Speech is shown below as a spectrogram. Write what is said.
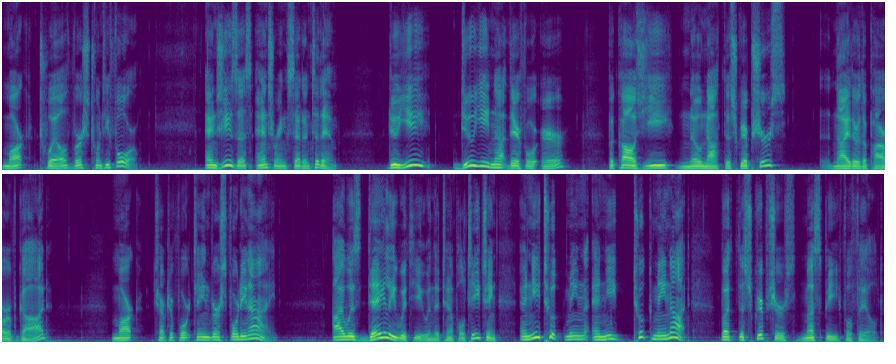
Mark 12 verse 24. And Jesus answering said unto them, Do ye do ye not therefore err, because ye know not the scriptures, neither the power of God? Mark chapter 14 verse 49. I was daily with you in the temple teaching, and ye took me and ye took me not, but the scriptures must be fulfilled.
